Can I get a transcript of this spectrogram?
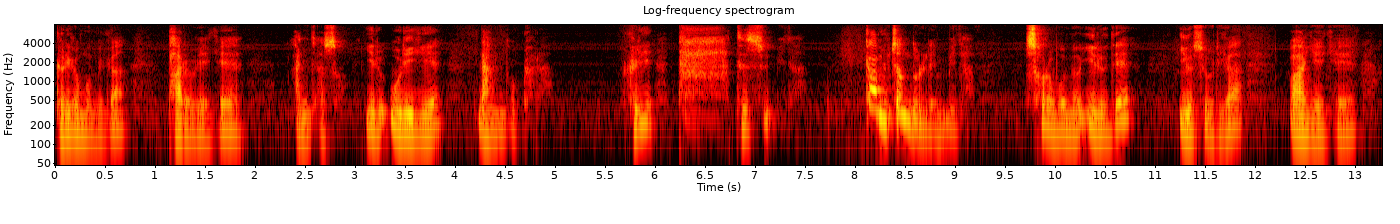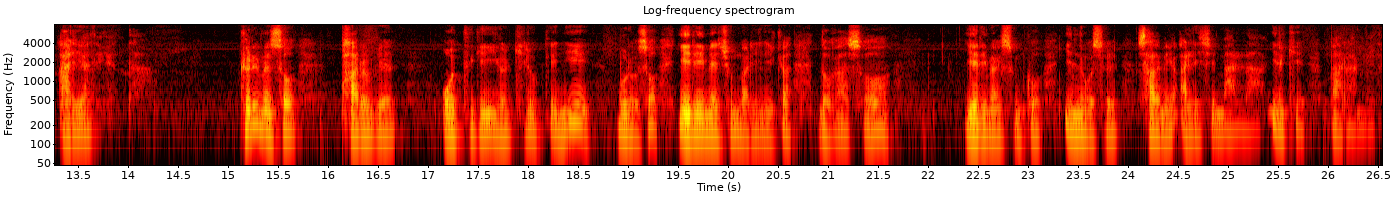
그리고 뭡니까? 바룩에게 앉아서 이를 우리에게 낭독하라. 그리 다 듣습니다. 깜짝 놀랍니다. 서로 보며 이르되 이것을 우리가 왕에게 알아야 되겠다. 그러면서 바룩에 어떻게 이걸 기록됐니? 물어서 예레미야 준 말이니까 너 가서 예레미야 숨고 있는 것을 사람에게 알리지 말라 이렇게 말합니다.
